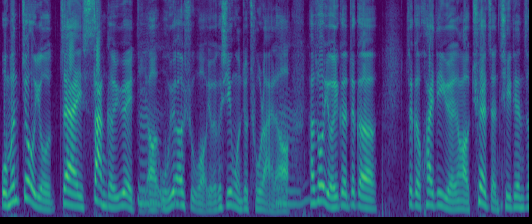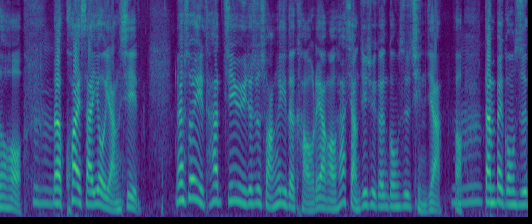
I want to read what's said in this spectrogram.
我们就有在上个月底哦，五月二十五有一个新闻就出来了哦。他说有一个这个这个快递员哦，确诊七天之后，那快筛又阳性，那所以他基于就是防疫的考量哦，他想继续跟公司请假哦，但被公司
